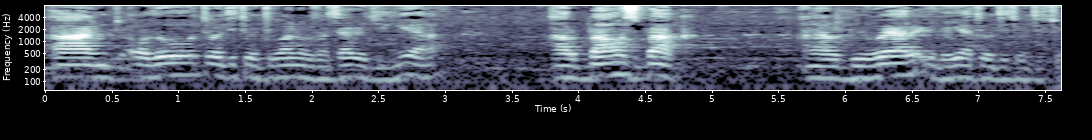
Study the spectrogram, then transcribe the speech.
And although 2021 was a challenging year, I'll bounce back and I'll be well in the year 2022.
